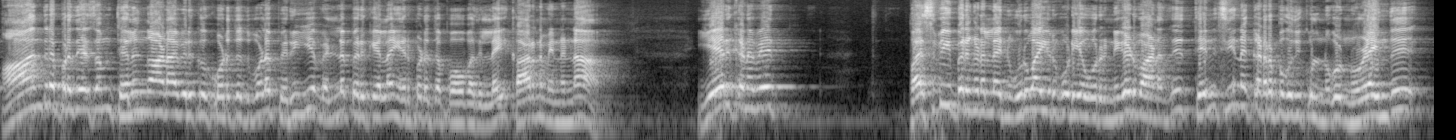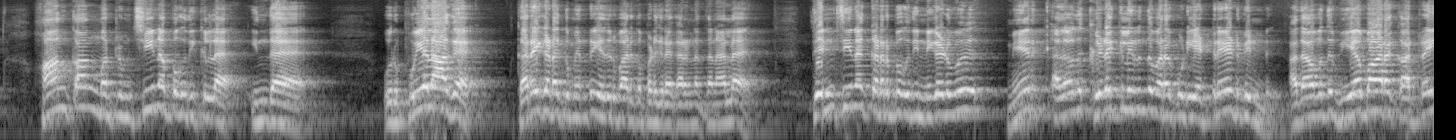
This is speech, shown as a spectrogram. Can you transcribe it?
ஆந்திர பிரதேசம் தெலுங்கானாவிற்கு கொடுத்தது போல பெரிய வெள்ளப்பெருக்கையெல்லாம் ஏற்படுத்த போவதில்லை. காரணம் என்னன்னா ஏற்கனவே பசிபிக் பெருங்கடலில் உருவாகியிருக்கக்கூடிய ஒரு நிகழ்வானது தென் சீன கடற்பகுதிக்குள் நுழ- நுழைந்து ஹாங்காங் மற்றும் சீன பகுதிக்குள்ள இந்த ஒரு புயலாக கரை கடக்கும் என்று எதிர்பார்க்கப்படுகிற காரணத்தினால தென்சீன கடற்பகுதி நிகழ்வு மேற்கு அதாவது கிழக்கிலிருந்து வரக்கூடிய ட்ரேட் விண்ட் அதாவது வியாபார காற்றை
